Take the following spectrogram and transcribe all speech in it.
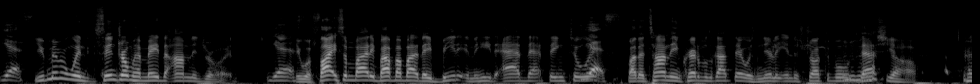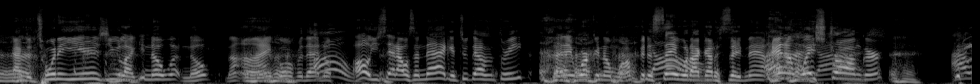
Yes. You remember when Syndrome had made the Omnidroid? Yes. He would fight somebody, bye bye bye. They beat it, and then he'd add that thing to it. Yes. By the time the Incredibles got there, it was nearly indestructible. Mm-hmm. That's y'all. After 20 years, you were like, you know what? Nope, nuh I ain't going for that. No. Oh. Oh, you said I was a nag in 2003? That ain't working no more. I'm finna say what I gotta say now, oh and I'm Oh way gosh. stronger. I,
